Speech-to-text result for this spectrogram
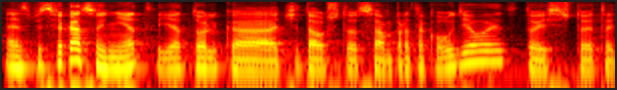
Э, Спецификацию нет, я только читал, что сам протокол делает, то есть, что это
